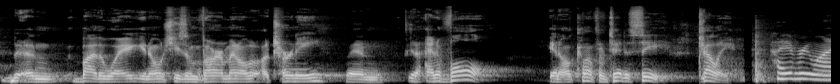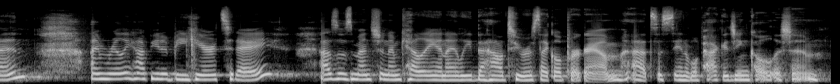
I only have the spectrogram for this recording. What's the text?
and by the way, you know, she's an environmental attorney and, and a vol, you know, coming from Tennessee. Kelly. Hi, everyone. I'm really happy to be here today. As was mentioned, I'm Kelly and I lead the How to Recycle program at Sustainable Packaging Coalition.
